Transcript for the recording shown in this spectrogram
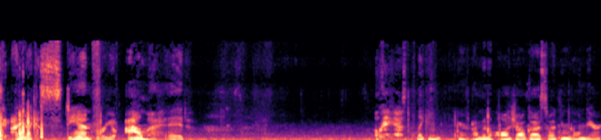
Okay, I need like a stand for you. Ow, my head. Okay, guys, like in here, I'm gonna pause y'all guys so I can go in there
